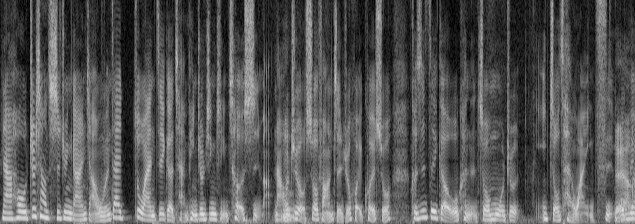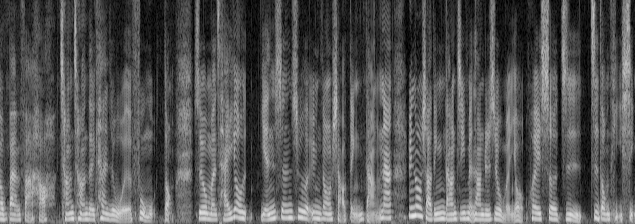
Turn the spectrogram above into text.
然后就像诗俊刚才讲，我们在做完这个产品就进行测试嘛，然后就有受访者就回馈说，可是这个我可能周末就。一周才玩一次，我没有办法好长长的看着我的父母动，所以我们才又延伸出了运动小叮当。那运动小叮当基本上就是我们有会设置自动提醒，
